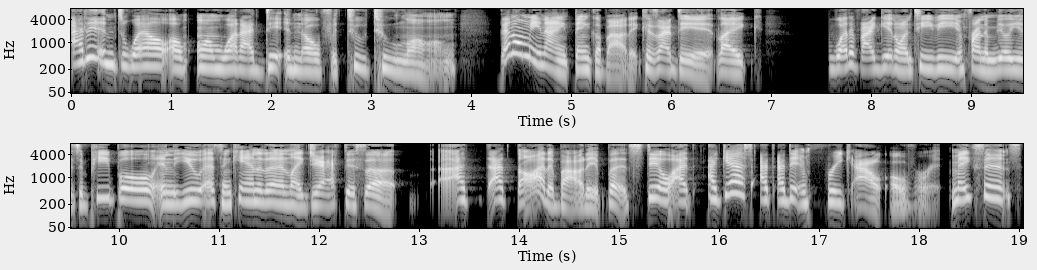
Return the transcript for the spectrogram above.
I didn't dwell on, on what I didn't know for too too long. That don't mean I ain't think about it because I did. Like, what if I get on TV in front of millions of people in the US and Canada and like jack this up? I I thought about it, but still, I I guess I, I didn't freak out over it. Makes sense?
